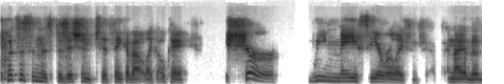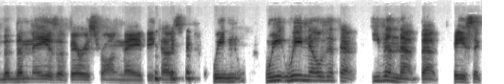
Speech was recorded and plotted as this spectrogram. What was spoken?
puts us in this position to think about like okay sure we may see a relationship. And I, the, the, the may is a very strong may because we we we know that that even that that basic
